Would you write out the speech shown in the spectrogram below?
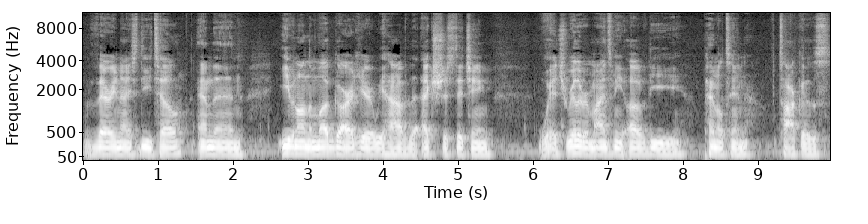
Very nice detail. And then even on the mud guard here, we have the extra stitching, which really reminds me of the Pendleton Takas,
